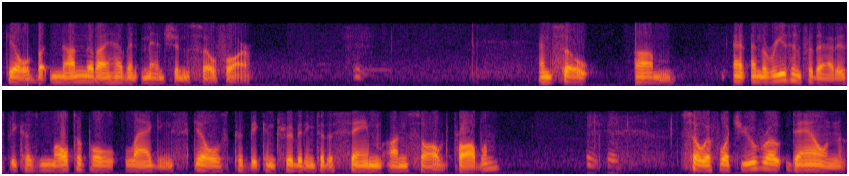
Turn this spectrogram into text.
skill, but none that I haven't mentioned so far. And so, um, and, and the reason for that is because multiple lagging skills could be contributing to the same unsolved problem. Mm-hmm. So if what you wrote down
